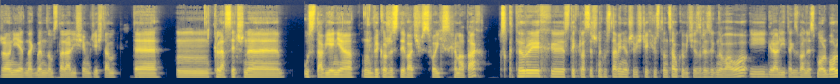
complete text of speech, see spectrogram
że oni jednak będą starali się gdzieś tam te mm, klasyczne ustawienia wykorzystywać w swoich schematach z których z tych klasycznych ustawień oczywiście Houston całkowicie zrezygnowało i grali tak zwany small ball,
